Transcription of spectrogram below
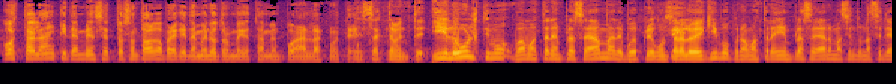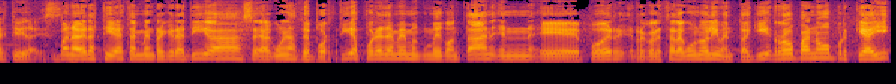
Costa Blanca y también sector Santa Olga para que también otros medios también puedan hablar con ustedes. Exactamente. Y lo último, vamos a estar en Plaza de Armas, le puedes preguntar a los equipos, pero vamos a estar ahí en Plaza de Armas haciendo una serie de actividades. Van a haber actividades también recreativas, algunas deportivas, por ahí también me, contaban en eh, poder recolectar algunos alimentos. Aquí ropa no, porque hay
